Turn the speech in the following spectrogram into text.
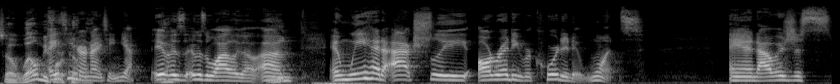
So well before 18 or 19 yeah it was it was a while ago um and we had actually already recorded it once and i was just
